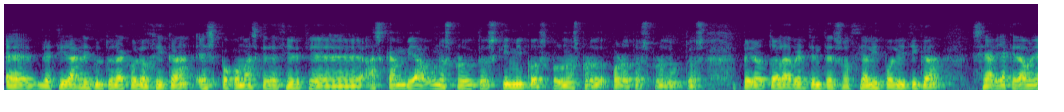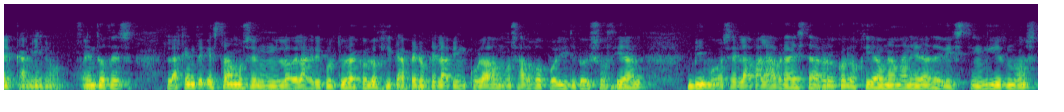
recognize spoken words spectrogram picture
eh, decir agricultura ecológica es poco más que decir que has cambiado unos productos químicos por, unos por otros productos, pero toda la vertiente social y política se había quedado en el camino. Entonces, la gente que estábamos en lo de la agricultura ecológica, pero que la vinculábamos a algo político y social, vimos en la palabra esta agroecología una manera de distinguirnos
